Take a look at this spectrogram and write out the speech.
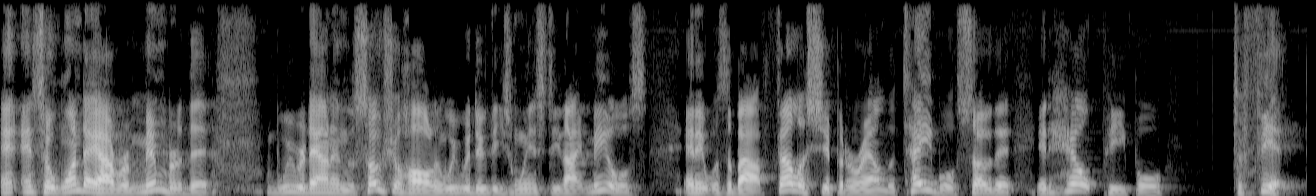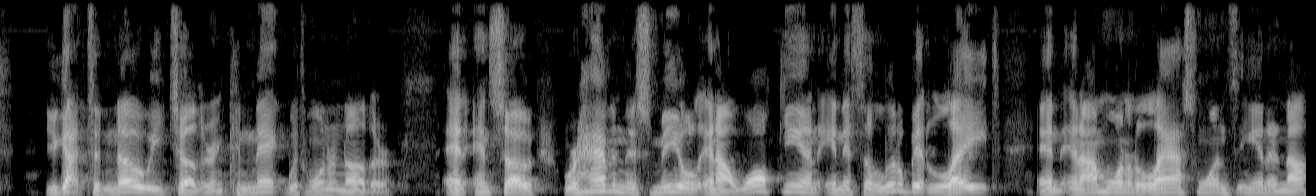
And, and, so one day I remember that we were down in the social hall and we would do these Wednesday night meals, and it was about fellowshipping around the table so that it helped people to fit. You got to know each other and connect with one another. And, and so we're having this meal, and I walk in, and it's a little bit late, and, and I'm one of the last ones in, and I,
